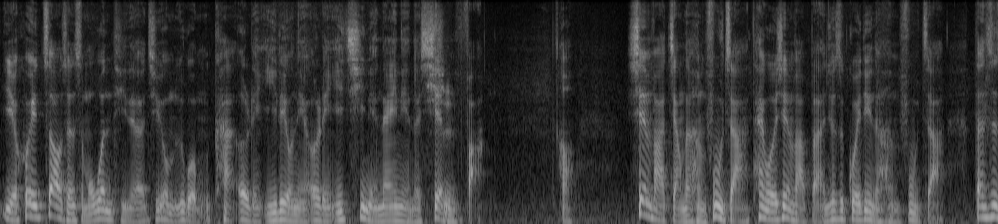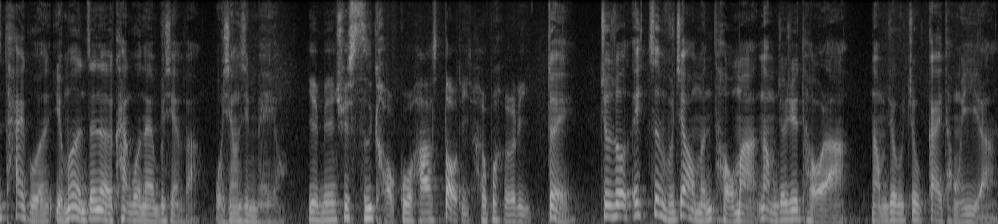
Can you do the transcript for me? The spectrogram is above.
也会造成什么问题呢？其实我们如果我们看二零一六年、二零一七年那一年的宪法，好，宪法讲的很复杂。泰国的宪法本来就是规定的很复杂，但是泰国人有没有人真的看过那部宪法？我相信没有，也没人去思考过它到底合不合理。对，就是说，哎，政府叫我们投嘛，那我们就去投啦，那我们就就盖同意啦。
